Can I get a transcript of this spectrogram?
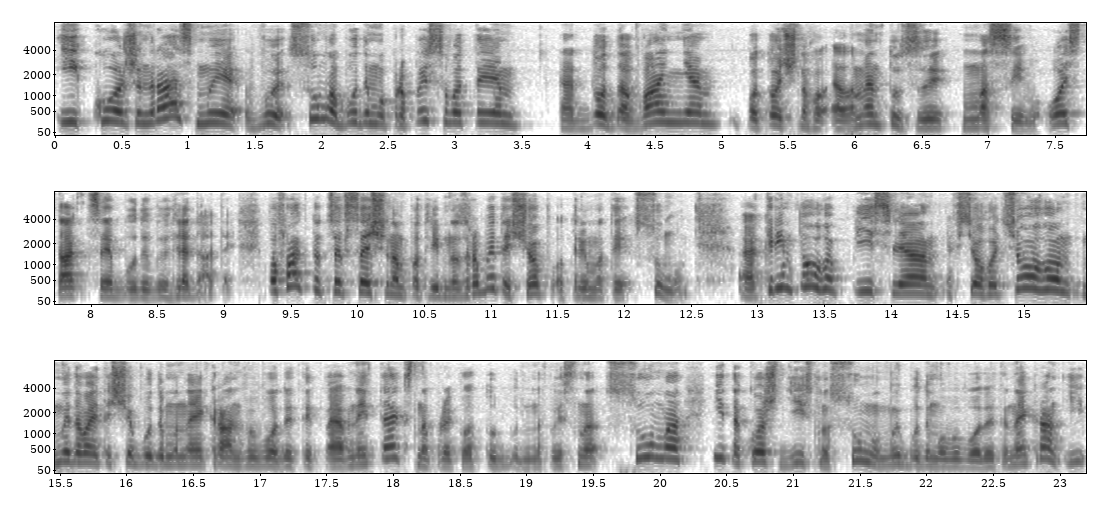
і кожен раз ми в сума будемо прописувати. Е, Додавання поточного елементу з масиву. Ось так це буде виглядати. По факту, це все, що нам потрібно зробити, щоб отримати суму. Е, Крім того, після всього цього ми давайте ще будемо на екран виводити певний текст. Наприклад, тут буде написано сума, і також дійсно суму ми будемо виводити на екран і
